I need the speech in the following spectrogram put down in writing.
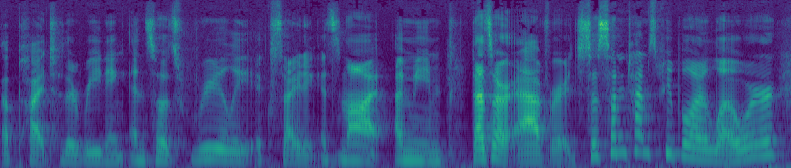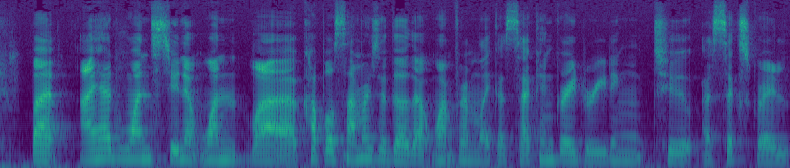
apply it to their reading. And so it's really exciting. It's not i mean that's our average. So sometimes people are lower but i had one student one uh, a couple summers ago that went from like a second grade reading to a sixth grade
